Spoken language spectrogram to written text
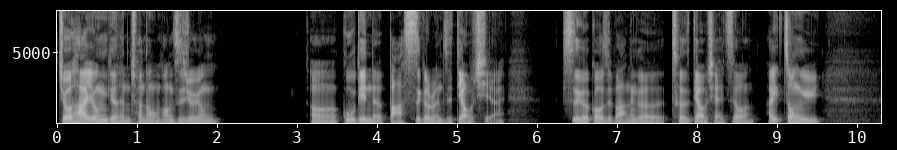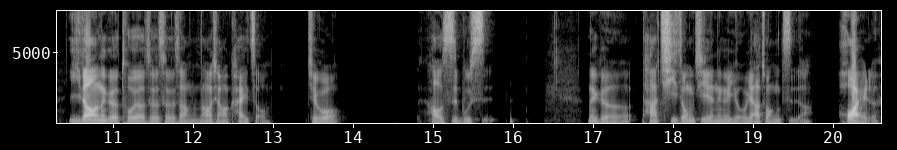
就他用一个很传统的方式，就用呃固定的把四个轮子吊起来。四个钩子把那个车子吊起来之后，哎，终于移到那个拖吊车车上，然后想要开走，结果好死不死，那个它起重机的那个油压装置啊坏了，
